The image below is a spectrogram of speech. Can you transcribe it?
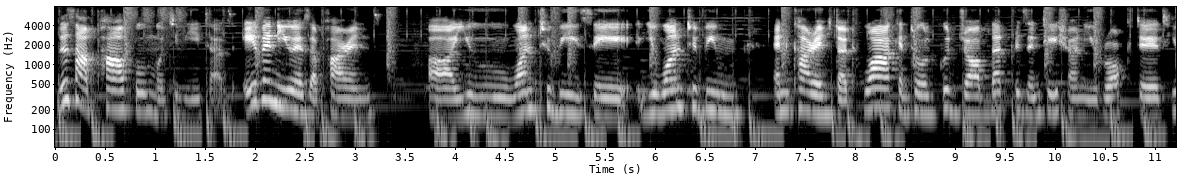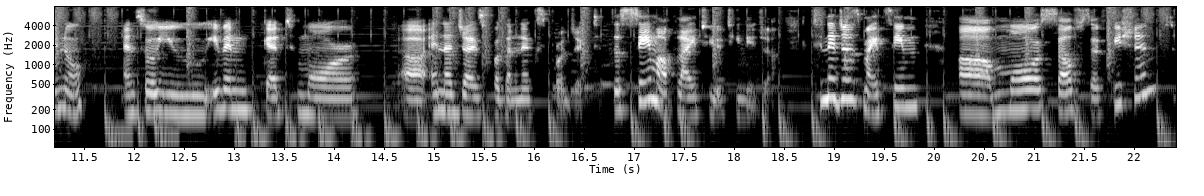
These are powerful motivators. Even you, as a parent, uh, you want to be, say, you want to be encouraged at work and told, good job, that presentation, you rocked it, you know. And so you even get more uh, energized for the next project. The same apply to your teenager. Teenagers might seem uh, more self-sufficient,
